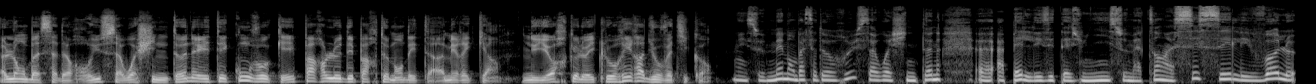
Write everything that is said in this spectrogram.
L'ambassadeur russe à Washington a été convoqué par le département d'État américain. New York, le Radio Vatican. Et ce même ambassadeur russe à Washington euh, appelle les États-Unis ce matin à cesser les vols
